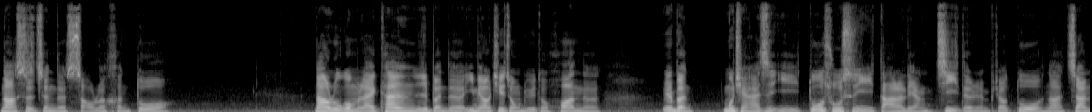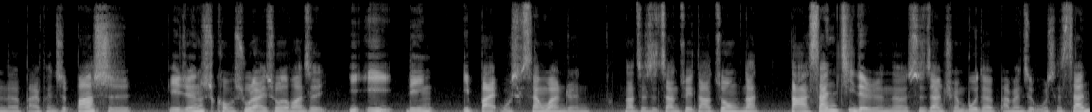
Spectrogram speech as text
那是真的少了很多。那如果我们来看日本的疫苗接种率的话呢，日本目前还是以多数是以打了两剂的人比较多，那占了百分之八十。以人口数来说的话，是一亿零一百五十三万人，那这是占最大宗。那打三剂的人呢，是占全部的百分之五十三，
